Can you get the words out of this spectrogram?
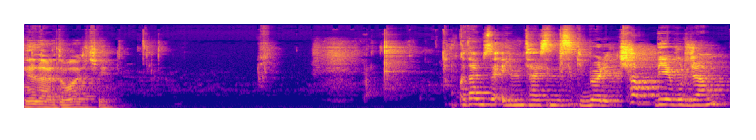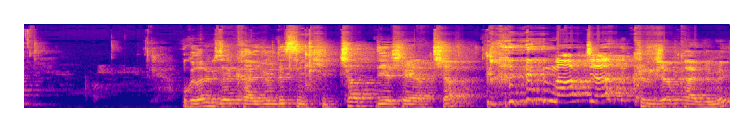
ne derdi var ki? O kadar güzel elimin tersindesin ki böyle çat diye vuracağım. O kadar güzel kalbimdesin ki çat diye şey yapacağım. ne yapacaksın? Kıracağım kalbimi.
